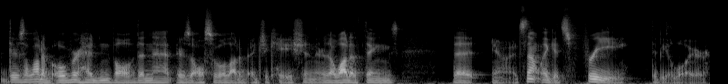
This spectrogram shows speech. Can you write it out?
there's a lot of overhead involved in that. There's also a lot of education. There's a lot of things that, you know, it's not like it's free to be a lawyer.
